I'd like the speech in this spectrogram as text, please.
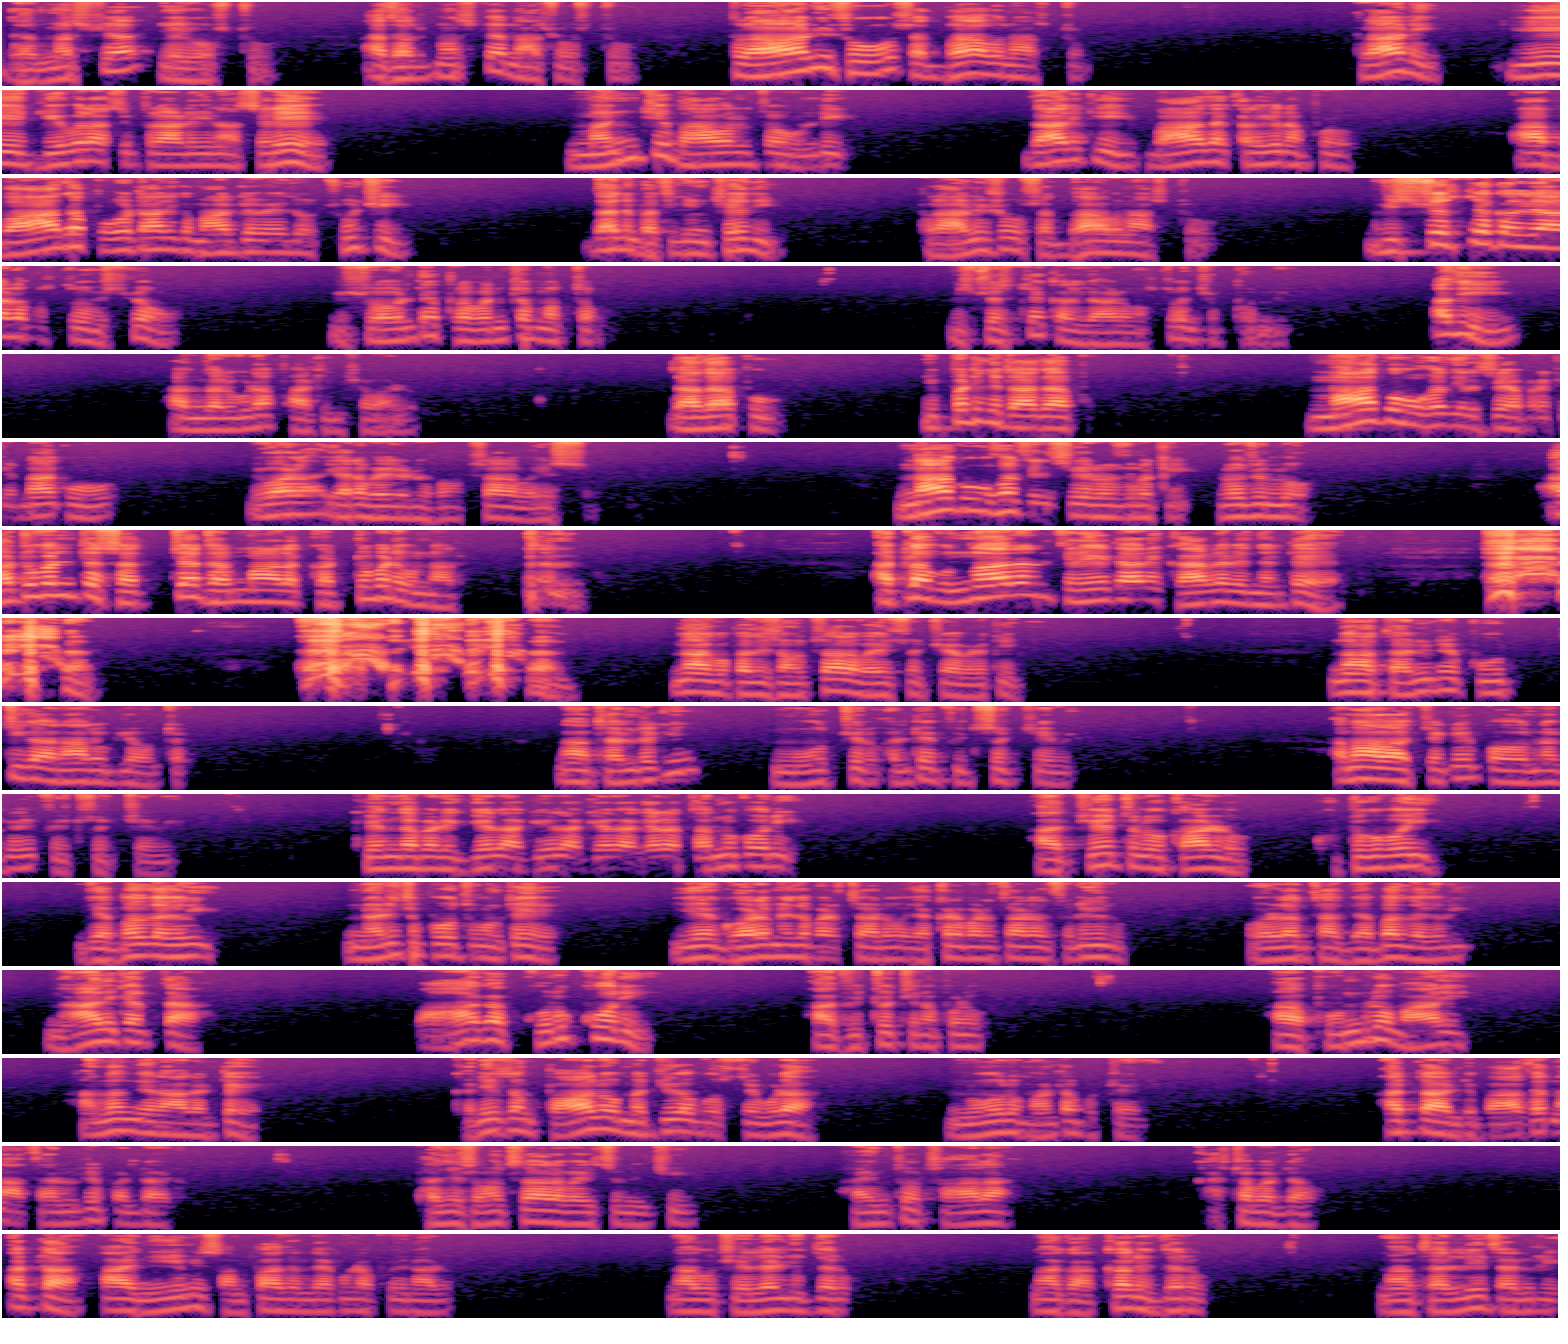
ధర్మస్య జయోస్తు. అధర్మస్య నాశోస్తు. ప్రాణిషు సద్భావనాస్తు. ప్రాణి ఏ జీవరాశి ప్రాణి అయినా సరే మంచి భావనతో ఉండి దానికి బాధ కలిగినప్పుడు ఆ బాధ పోవటానికి మార్గమేదో చూచి దాన్ని బతికించేది ప్రాణిషు సద్భావనాస్తు. విశ్వస్య కళ్యాణమస్తు విశ్వం. విశ్వం అంటే ప్రపంచం మొత్తం. విశ్వస్య కళ్యాణమస్తు అని చెప్పుంది. అది అందరూ కూడా పాటించేవాళ్ళు. దాదాపు ఇప్పటికి దాదాపు మాకు ఊహ తెలిసేపటికి నాకు ఇవాళ ఎనభై రెండు సంవత్సరాల వయస్సు. నాకు ఊహ తెలిసే రోజులకి రోజుల్లో. అటువంటి సత్య ధర్మాల కట్టుబడి ఉన్నారు. అట్లా ఉన్నారని తెలియటానికి కారణం ఏంటంటే నాకు పది సంవత్సరాల వయసు వచ్చేవాడికి నా తండ్రి పూర్తిగా అనారోగ్యవంతుడు నా తండ్రికి మూర్ఛలు అంటే ఫిట్స్ వచ్చేవి. అమావాస్యకి పౌర్ణమికి ఫిట్స్ వచ్చేవి. కిందబడి గెల గెల గెల గెల తన్నుకొని ఆ చేతులు కాళ్ళు కొట్టుకుపోయి దెబ్బలు తగిలి నడిచిపోతూ ఉంటే ఏ గోడ మీద పడతాడో ఎక్కడ పడతాడో తెలియదు ఒళ్ళంతా దెబ్బలు తగిలి నాలికంతా బాగా కొరుక్కొని ఆ ఫిట్ వచ్చినప్పుడు ఆ పుండ్లు మారి అన్నం తినాలంటే కనీసం పాలు మజ్జిగ పోస్తే కూడా నోరు మంట పుట్టేది. అట్లాంటి బాధ నా తండ్రి పడ్డాడు. పది సంవత్సరాల వయసు నుంచి ఆయనతో చాలా కష్టపడ్డాం అట్లా ఆయన ఏమీ సంపాదన లేకుండా పోయినాడు. నాకు చెల్లెళ్ళు ఇద్దరు నాకు అక్కలు ఇద్దరు మా తల్లి తండ్రి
